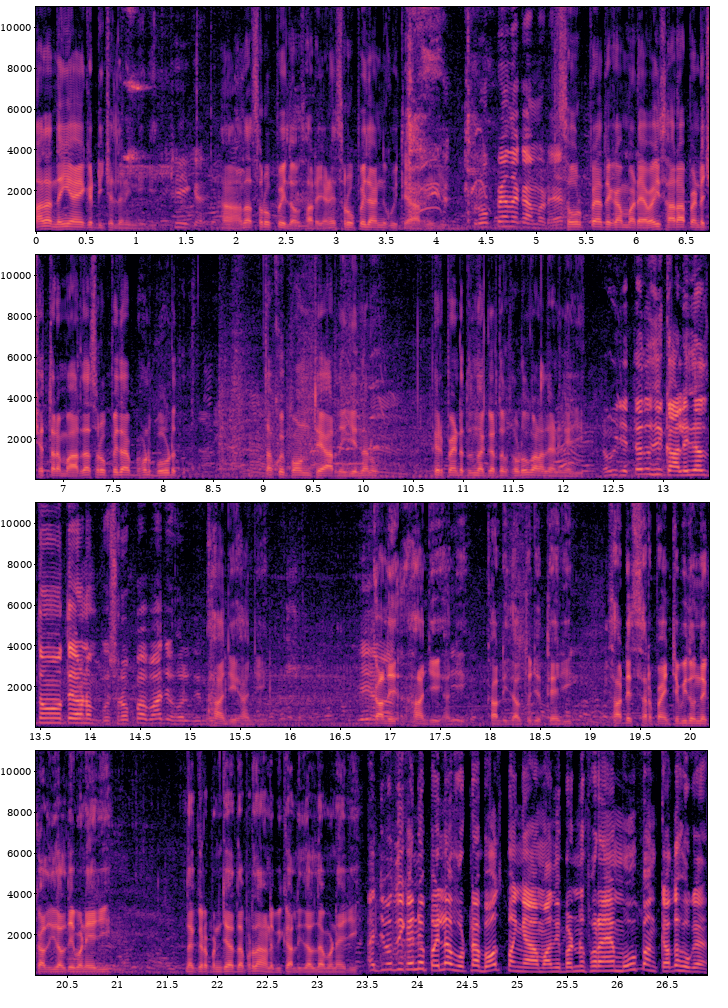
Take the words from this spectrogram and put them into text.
ਆਂਦਾ ਨਹੀਂ ਐਂ ਗੱਡੀ ਚੱਲਣੀ ਨਹੀਂ ਜੀ ਠੀਕ ਹੈ। ਹਾਂ ਆਂਦਾ ਸਰੋਪੇ ਲਾਓ ਸਾਰੇ ਜਣੇ ਸਰੋਪੇ ਲੈਣ ਨੂੰ ਕੋਈ ਤਿਆਰ ਨਹੀਂ ਜੀ ਰੁਪਿਆਂ ਦਾ ਕੰਮ ਅੜਿਆ। 100 ਰੁਪਏ ਤੇ ਕੰਮ ਅੜਿਆ ਬਾਈ ਸਾਰਾ ਪਿੰਡ ਛਿੱਤਰ ਮਾਰਦਾ ਸਰੋਪੇ ਦਾ ਹੁਣ ਬੋਰਡ ਤਾਂ ਕੋਈ ਪਾਉਣ ਨੂੰ ਤਿਆਰ ਨਹੀਂ ਜੀ ਇਹਨਾਂ ਨੂੰ। ਫਿਰ ਪਿੰਡ ਤੋਂ ਨਗਰ ਤੋਂ ਥੋੜੋ ਗਾਲਾਂ ਲੈਣੀਆਂ ਜੀ। ਉਹ ਵੀ ਜਿੱਤੇ ਤੁਸੀਂ ਅਕਾਲੀ ਦਲ ਤੋਂ ਤੇ ਹੁਣ ਸਰੋਪਾ ਬਾਅਦ ਚ ਹੋਲ ਦਿੰਦੇ। ਹਾਂਜੀ ਹਾਂਜੀ। ਕਾਲੀ ਹਾਂਜੀ ਹਾਂਜੀ। ਕਾਲੀ ਦਲ ਤੋਂ ਜਿੱਤੇ ਆ ਜੀ। ਸਾਡੇ ਸਰਪੰਚ ਵੀ ਦੋਨੇ ਕਾਲੀ ਦਲ ਦੇ ਬਣੇ ਆ ਜੀ। ਨਗਰ ਪੰਚਾਇਤ ਦਾ ਪ੍ਰਧਾਨ ਵੀ ਕਾਲੀ ਦਲ ਦਾ ਬਣਿਆ ਜੀ। ਅੱਜ ਜਿਵੇਂ ਤੁਸੀਂ ਕਹਿੰਦੇ ਹੋ ਪਹਿਲਾਂ ਵੋਟਾਂ ਬਹੁਤ ਪਾਈਆਂ ਆਮ ਆਦਮੀ ਪਾਰਟੀ ਨੂੰ ਫਿਰ ਐ ਮੋਹ ਭੰਕਾ ਤਾਂ ਹੋ ਗਿਆ?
